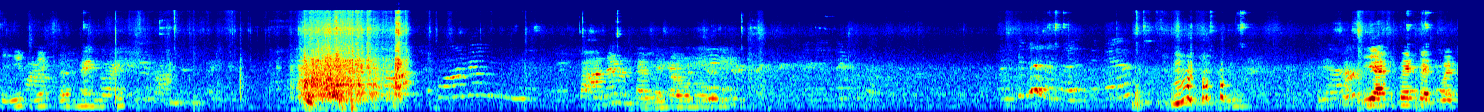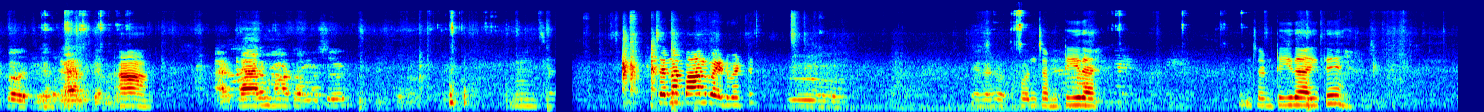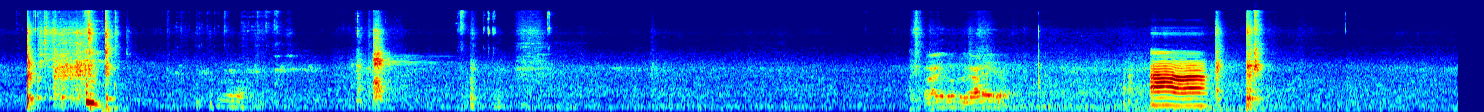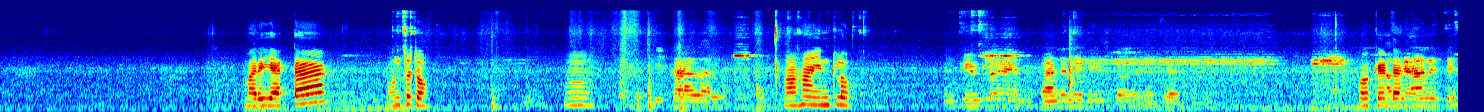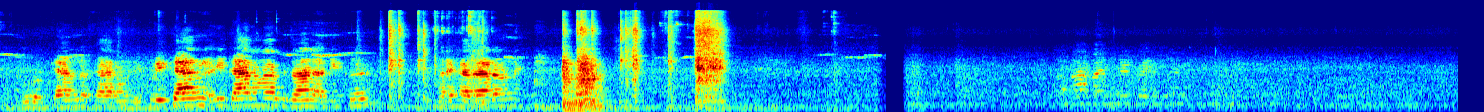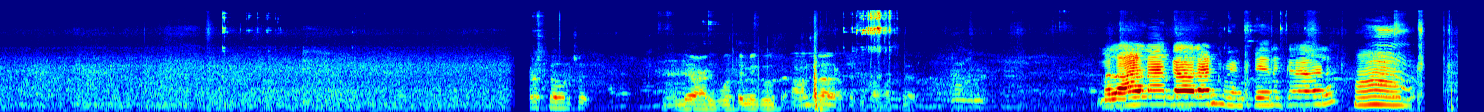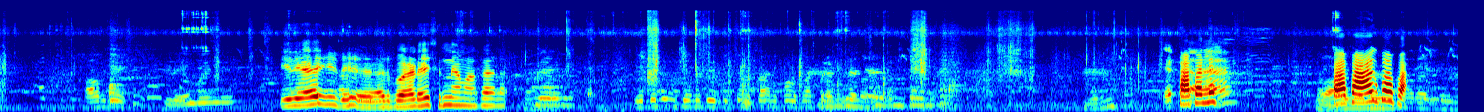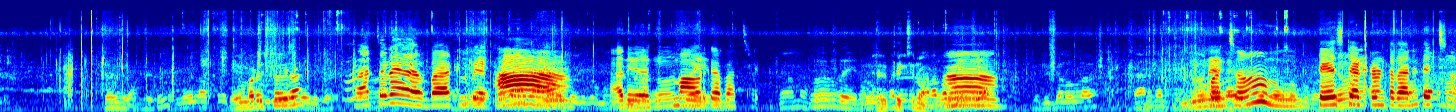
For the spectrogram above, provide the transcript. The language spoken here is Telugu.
ఈ అట్టు పెట్టి పెట్టుకోవచ్చు కారం కారం మాట చూడు. చిన్న పాలు బయట పెట్టు. కొంచెం టీ దా కొంచెం టీ తాగితే. మరి ఎట్టా ఉంచటం. ఆహా ఇంట్లో. ఇంట్లో. ఓకే క్యాన్ అయితే క్యాన్లో కారం. ఇప్పుడు ఈ క్యాన్ ఈ కారం వరకు చాలా నీకు. మరి కదా ఉన్నాయి ఉంచు. మళ్ళీ ఆడికి పోతే మీకు ఆంధ్ర పెద్ద సమస్య. మళ్ళీ వాళ్ళ నాన్న కావాలంటే ఏనుగు కావాలా? ఇదే ఇది అది పాడేసిందే మా కాడ. పాపలే పాప ఆగు పాప. పచ్చడే బాటిల్ పెట్టు ఆ, అది మామిడికాయ పచ్చడి. కొంచెం టేస్ట్ ఎట్లుంటుందని తెచ్చిన.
